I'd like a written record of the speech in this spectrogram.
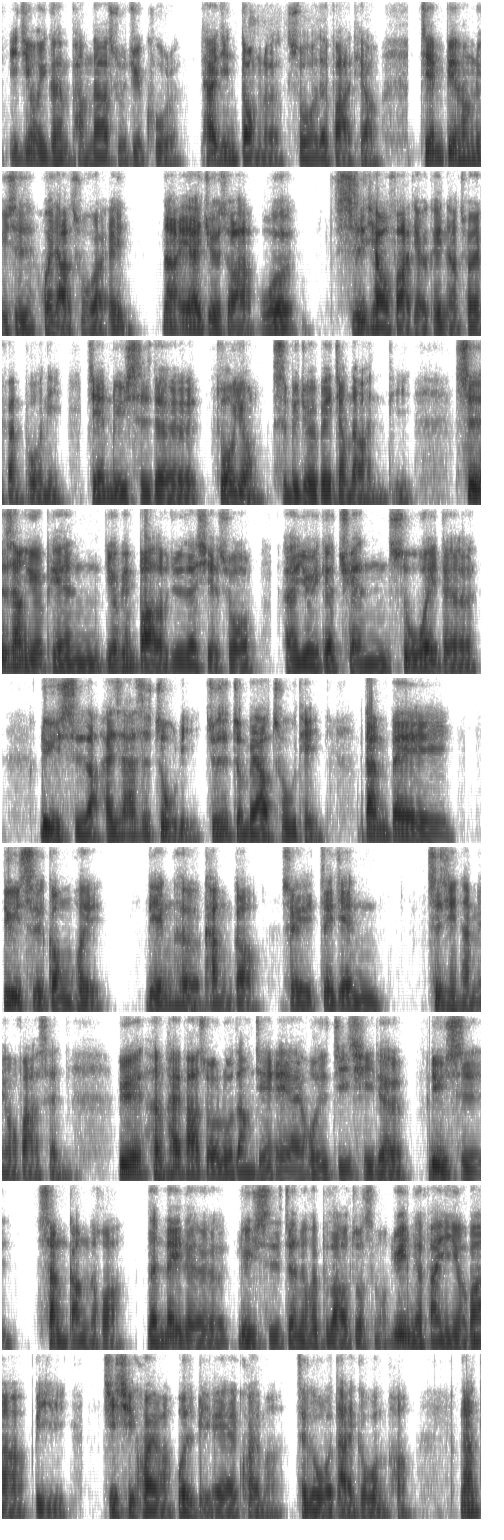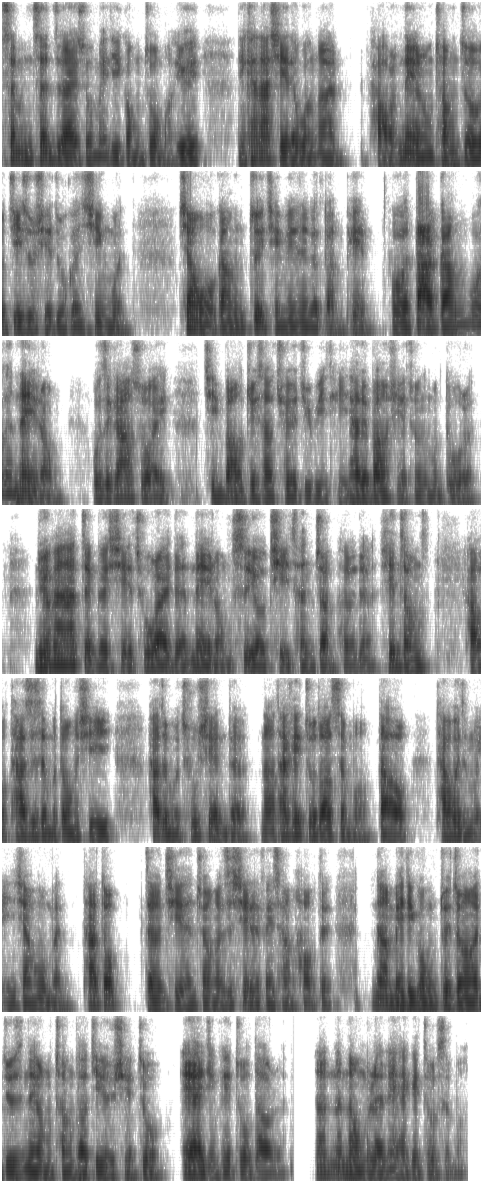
已经有一个很庞大的数据库了，他已经懂了所有的法条。今天辩方律师回答出来，哎，那 AI 觉得说啊，我十条法条可以拿出来反驳你。今天律师的作用是不是就会被降到很低？事实上，有一篇有一篇报道就是在写说，呃，有一个全数位的律师啊，还是他是助理，就是准备要出庭，但被律师工会联合抗告，所以这件事情还没有发生。因为很害怕说，如果当今 AI 或者机器的律师上纲的话，人类的律师真的会不知道做什么。因为你的反应有办法比机器快吗？或者比 AI 快吗？这个我打一个问号。那甚甚至来说，媒体工作嘛，因为你看他写的文案，好，内容创作、技术写作跟新闻，像我刚最前面那个短片，我的大纲、我的内容，我只跟他说，哎，请帮我介绍 ChatGPT，他就帮我写出那么多了。你会发现它整个写出来的内容是有起承转合的，先从好它是什么东西，它怎么出现的，然后它可以做到什么，到它会怎么影响我们，它都整个起承转合是写的非常好的。那媒体工最重要的就是内容创造、技术写作，AI 已经可以做到了。那那那我们人类还可以做什么？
